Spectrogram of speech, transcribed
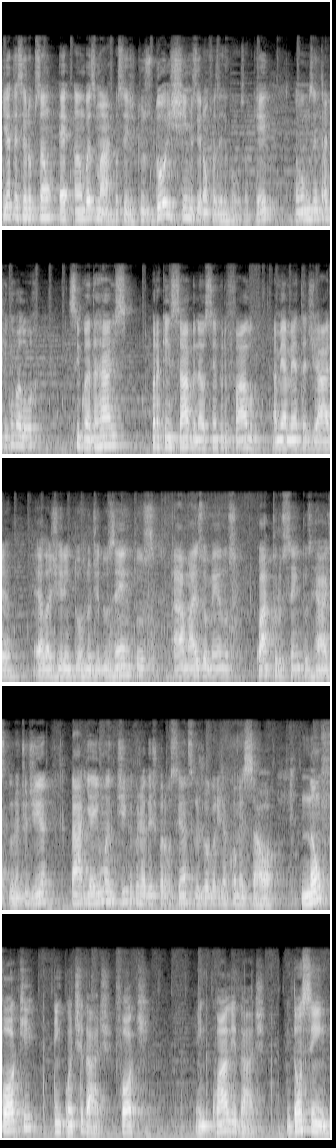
E a terceira opção é ambas marcas, ou seja, que os dois times irão fazer gols, ok? Então vamos entrar aqui com o valor 50 reais. Para quem sabe, né, eu sempre falo, a minha meta diária ela gira em torno de 200 a mais ou menos 400 reais durante o dia, tá? E aí uma dica que eu já deixo para você antes do jogo ali já começar, ó. Não foque em quantidade, foque em qualidade. Então assim,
